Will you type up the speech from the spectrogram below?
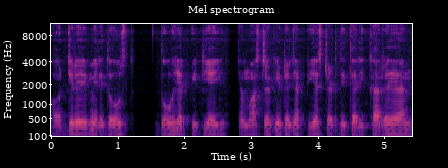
ਔਰ ਜਿਹੜੇ ਮੇਰੇ ਦੋਸਤ 2000 ਪੀਟੀਆਈ ਜਾਂ ਮਾਸਟਰ ਕੇਡਰ ਜਾਂ ਪੀਐਸ ਟੈਟ ਦੀ ਤਿਆਰੀ ਕਰ ਰਹੇ ਹਨ,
